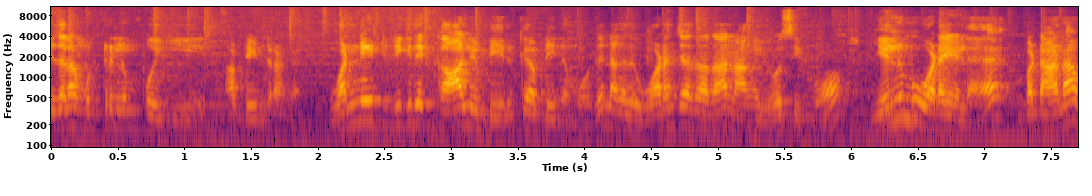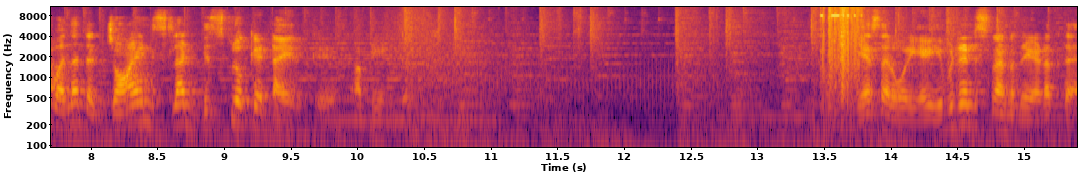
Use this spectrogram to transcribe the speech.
இதெல்லாம் முற்றிலும் பொய் அப்படின்றாங்க. ஒன் எயிட்டி டிகிரி கால் இப்படி இருக்கு அப்படின்னும் போது நாங்கள் இது உடஞ்சதை தான் நாங்கள் யோசிப்போம். எலும்பு உடையல பட் ஆனால் வந்து அந்த ஜாயின்ஸ்லாம் டிஸ்லோகேட் ஆயிருக்கு அப்படின்ட்டு. ஏன் சார் ஒரு எவிடன்ஸ் நடந்த இடத்த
